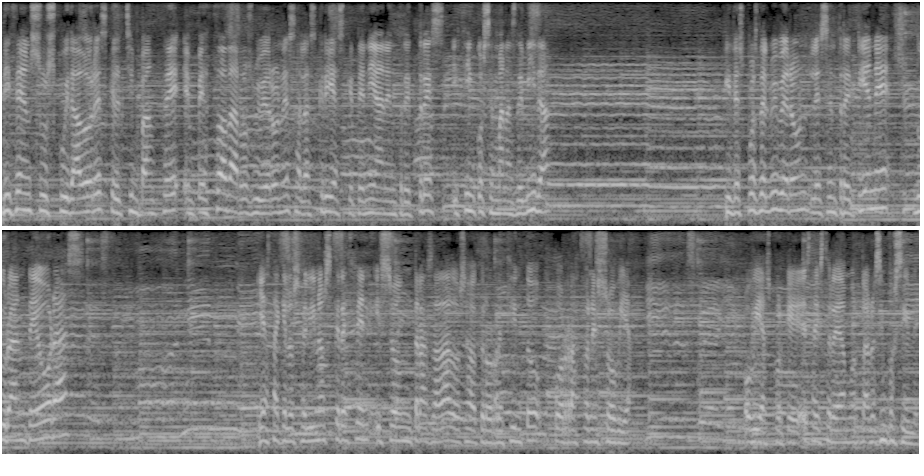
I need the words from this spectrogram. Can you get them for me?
Dicen sus cuidadores que el chimpancé empezó a dar los biberones a las crías que tenían entre 3 y 5 semanas de vida y después del biberón les entretiene durante horas y hasta que los felinos crecen y son trasladados a otro recinto por razones obvias. Obvias, porque esta historia de amor, claro, es imposible.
